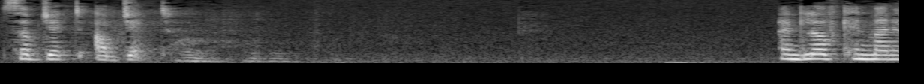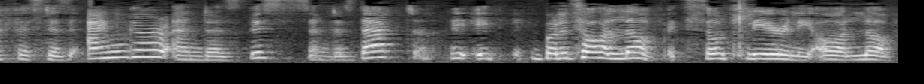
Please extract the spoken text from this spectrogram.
Subject, object. Mm. And love can manifest as anger and as this and as that. It, it, but it's all love. It's so clearly all love.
